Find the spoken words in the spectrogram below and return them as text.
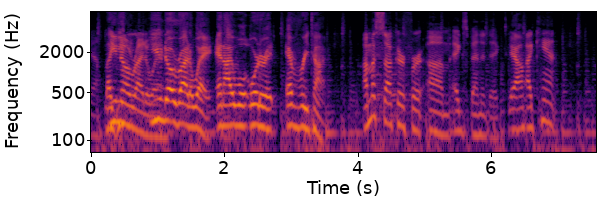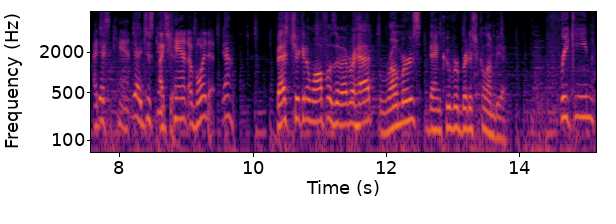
Yeah. like You know right away. You know right away, and I will order it every time. I'm a sucker for um, eggs Benedict. Yeah. I can't. I just can't. yeah, it just I you. can't avoid it. Yeah. Best chicken and waffles I've ever had. Romer's, Vancouver, British Columbia. Freaking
